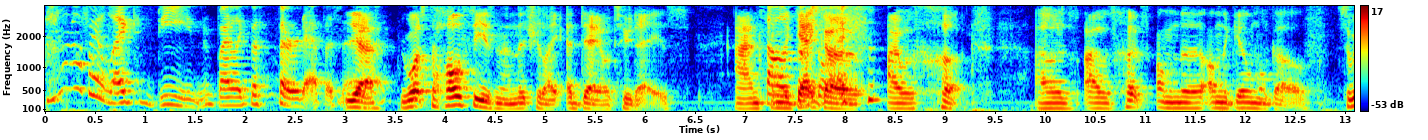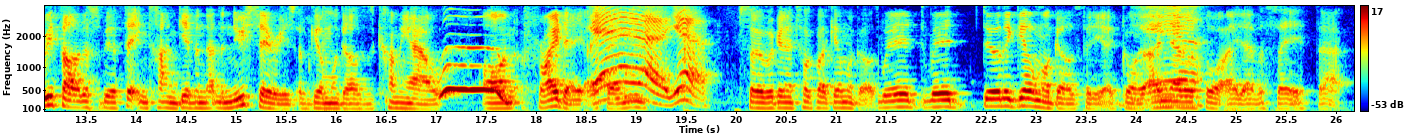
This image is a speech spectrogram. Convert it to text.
I don't know if I like Dean by like the third episode. Yeah, we watched the whole season in literally like a day or two days, and Solid from the get go. I was hooked. I was I was hooked on the on the Gilmore Girls. So we thought this would be a fitting time, given that the new series of Gilmore Girls is coming out Woo! on Friday. I think. Yeah, yeah. So we're going to talk about Gilmore Girls. We're we're doing a Gilmore Girls video. God, I never thought I'd ever say that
